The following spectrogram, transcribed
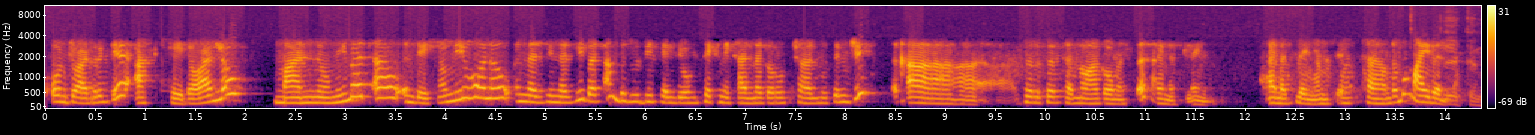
ቆንጆ አድርጌ አስኬደዋለሁ፣ ማን ነው የሚመጣው፣ እንዴት ነው የሚሆነው፣ እነዚህ እነዚህ በጣም ብዙ detail እንዲሁም technical ነገሮች አሉት እንጂ እቃ ዝርዝር ከነዋጋው መስጠት አይመስለኝም አይመስለኝም ሳይሆን ደግሞ አይደለም።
